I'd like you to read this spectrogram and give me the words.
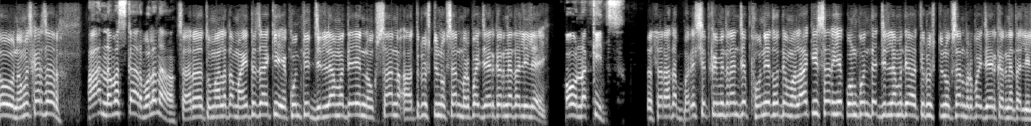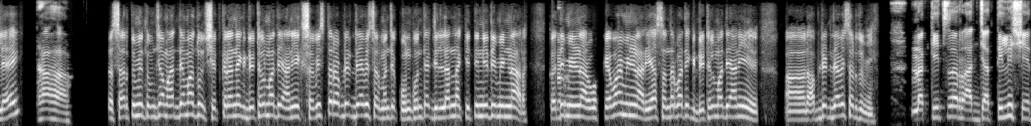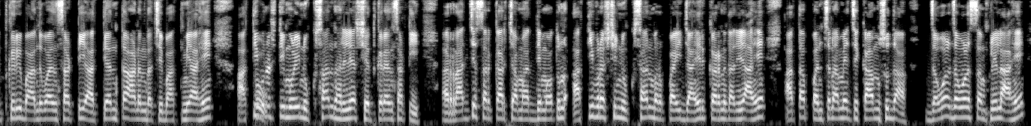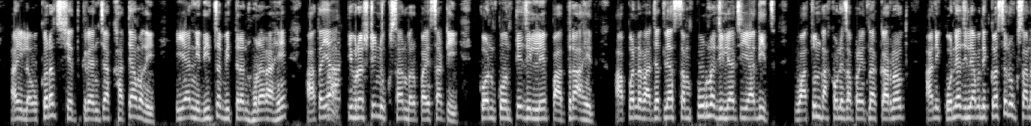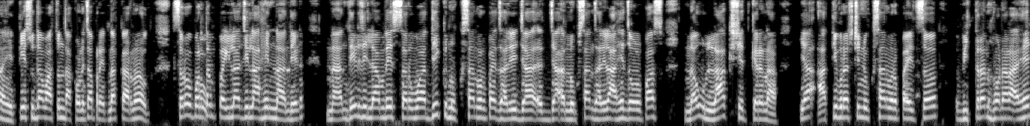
Hello नमस्कार sir हा नमस्कार बोला ना. सर तुम्हाला तर माहितच आहे की एकोणतीस जिल्ह्यामध्ये नुकसान अतिवृष्टी नुकसान भरपाई जाहीर करण्यात आलेली आहे. हो नक्कीच. तर सर आता बरेच शेतकरी मित्रांचे फोन येत होते मला की सर हे कोणकोणत्या जिल्ह्यामध्ये अतिवृष्टी नुकसान भरपाई जाहीर करण्यात आलेली आहे? हा हा. तर सर तुम्ही तुमच्या माध्यमातून शेतकऱ्यांना एक डिटेलमध्ये आणि एक सविस्तर अपडेट द्यावी सर. म्हणजे कोणकोणत्या जिल्ह्यांना किती निधी मिळणार कधी मिळणार व केव्हा मिळणार या संदर्भात एक डिटेलमध्ये आणि अपडेट द्यावी सर तुम्ही. नक्कीच राज्यातील शेतकरी बांधवांसाठी अत्यंत आनंदाची बातमी आहे. अतिवृष्टीमुळे नुकसान झालेल्या शेतकऱ्यांसाठी राज्य सरकारच्या माध्यमातून अतिवृष्टी नुकसान भरपाई जाहीर करण्यात आली आहे. आता पंचनाम्याचे काम सुद्धा जवळजवळ संपलेलं आहे आणि लवकरच शेतकऱ्यांच्या खात्यामध्ये या निधीचं वितरण होणार आहे. आता या. अतिवृष्टी नुकसान भरपाईसाठी कोणकोणते जिल्हे पात्र आहेत? आपण राज्यातल्या संपूर्ण जिल्ह्याची यादीच वाचून दाखवण्याचा प्रयत्न करणार आहोत. आणि कोण्या जिल्ह्यामध्ये कसं नुकसान आहे ते सुद्धा वाचून दाखवण्याचा प्रयत्न करणार आहोत. सर्वप्रथम पहिला जिल्हा आहे नांदेड. नांदेड जिल्ह्यामध्ये सर्वाधिक नुकसान भरपाई झाली ज्या- नुकसान झालेलं आहे जवळपास नऊ लाख शेतकऱ्यांना. या अतिवृष्टी नुकसान भरपाईचं वितरण होणार आहे.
